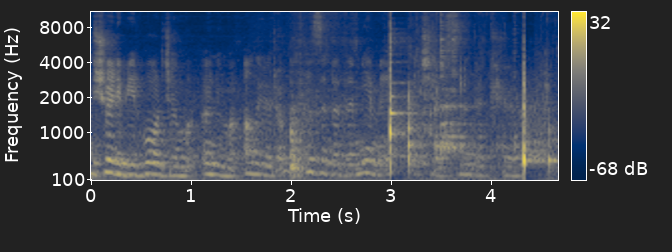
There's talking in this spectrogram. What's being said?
Şöyle bir borcamı önüme alıyorum. Hazırladığım yemeği içerisine döküyorum.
